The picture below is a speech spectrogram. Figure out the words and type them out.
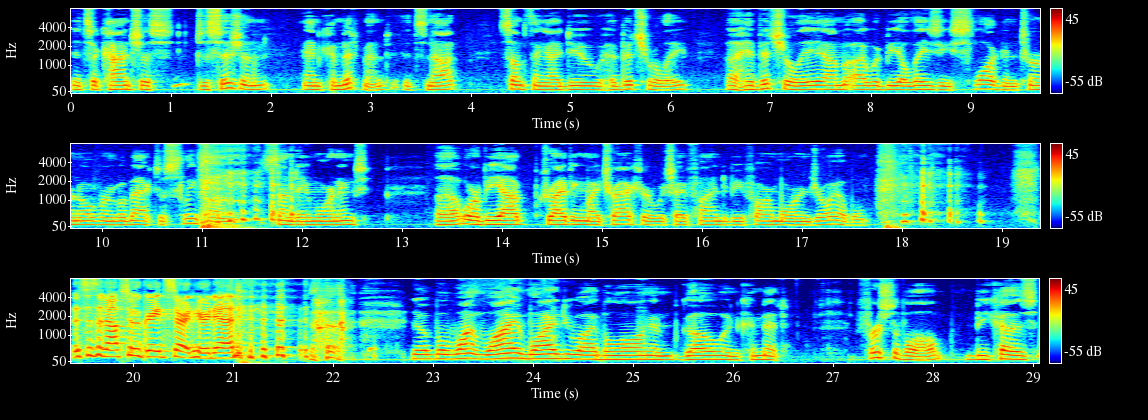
it's a conscious decision and commitment. It's not something I do habitually. Uh, habitually, I'm, I would be a lazy slug and turn over and go back to sleep on Sunday mornings, uh, or be out driving my tractor, which I find to be far more enjoyable. This isn't off to a great start here, Dad. You know, but why, why, why do I belong and go and commit? First of all, because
